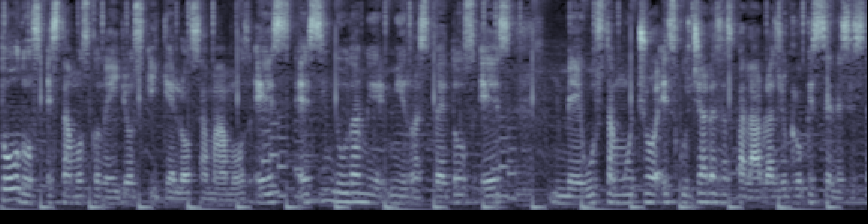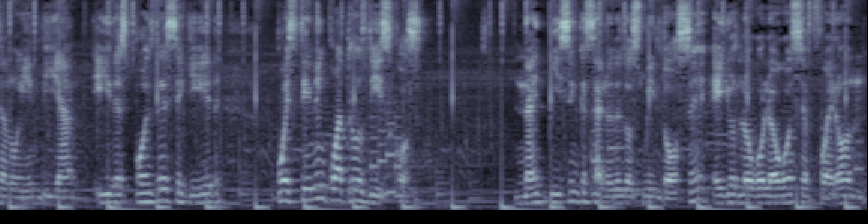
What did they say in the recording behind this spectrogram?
todos estamos con ellos y que los amamos. Es, es sin duda mis respetos, es, me gusta mucho escuchar esas palabras, yo creo que se necesitan hoy en día y después de seguir pues tienen cuatro discos. Night Vision que salió en el 2012. Ellos luego luego se fueron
